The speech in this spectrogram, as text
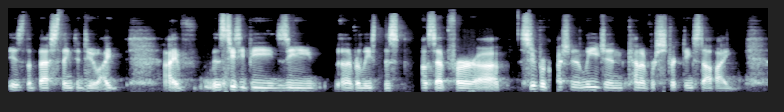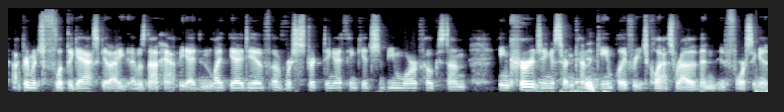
is the best thing to do. I I've the CCP Z uh, released this concept for uh, Super Question and Legion, kind of restricting stuff. I I pretty much flipped the gasket. I, I was not happy. I didn't like the idea of, of restricting. I think it should be more focused on encouraging a certain kind of gameplay for each class rather than enforcing it.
